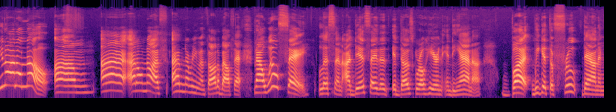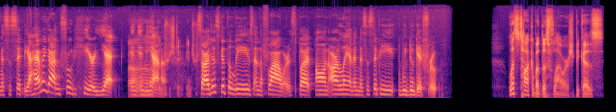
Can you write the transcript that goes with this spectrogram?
You know, I don't know. Um, I I don't know. I've I've never even thought about that. Now I will say, listen, I did say that it does grow here in Indiana, but we get the fruit down in Mississippi. I haven't gotten fruit here yet in Ah, Indiana. Interesting. Interesting. So I just get the leaves and the flowers, but on our land in Mississippi, we do get fruit. Let's talk about those flowers because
